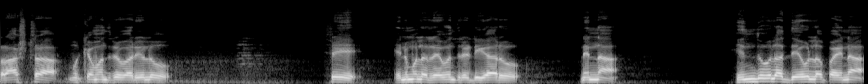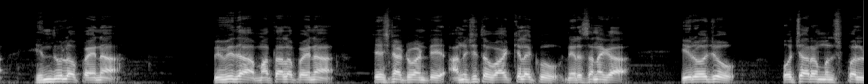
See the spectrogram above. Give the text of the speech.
రాష్ట్ర ముఖ్యమంత్రి వర్యులు శ్రీ యనుమల రేవంత్ రెడ్డి గారు నిన్న హిందువుల దేవుళ్ళపైన హిందువులపైన వివిధ మతాలపైన చేసినటువంటి అనుచిత వ్యాఖ్యలకు నిరసనగా ఈరోజు పోచారం మున్సిపల్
